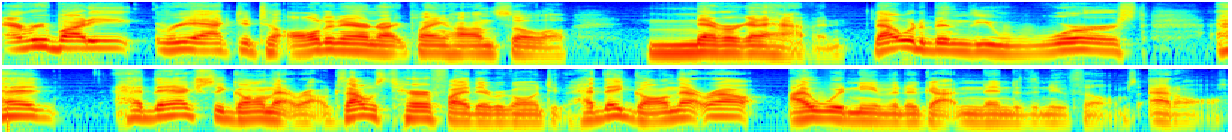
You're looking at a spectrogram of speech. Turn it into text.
everybody reacted to Alden Ehrenreich playing Han Solo. Never going to happen. That would have been the worst. Had had they actually gone that route, because I was terrified they were going to. Had they gone that route, I wouldn't even have gotten into the new films at all.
